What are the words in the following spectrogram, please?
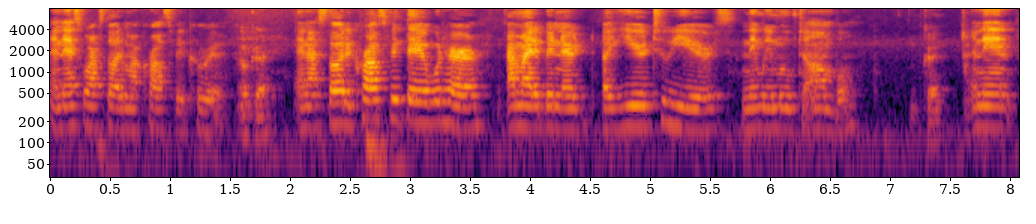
and that's where I started my CrossFit career. Okay. And I started CrossFit there with her. I might have been there a year, two years, and then we moved to Humble. Okay. And then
